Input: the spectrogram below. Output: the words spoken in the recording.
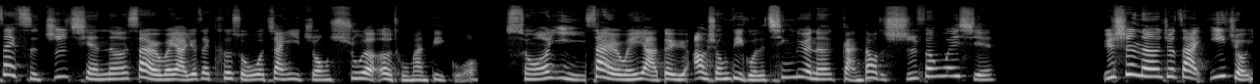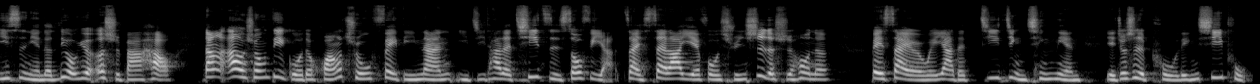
在此之前呢，塞尔维亚又在科索沃战役中输了鄂图曼帝国，所以塞尔维亚对于奥匈帝国的侵略呢，感到的十分威胁。于是呢，就在一九一四年的六月二十八号。当奥匈帝国的皇储费迪南以及他的妻子 Sophia 在塞拉耶夫巡视的时候呢，被塞尔维亚的激进青年，也就是普林西普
